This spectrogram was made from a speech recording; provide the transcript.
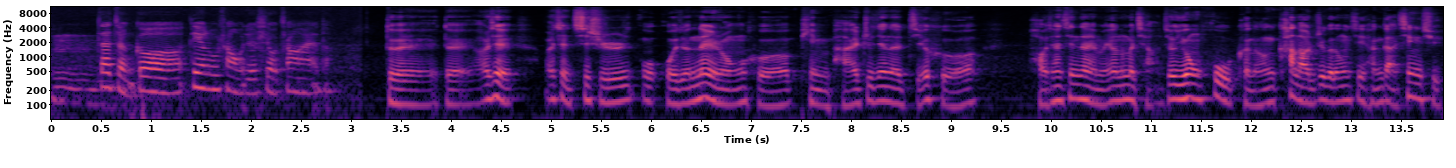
嗯，在整个电路上，我觉得是有障碍的。对对，而且而且其实我我觉得内容和品牌之间的结合，好像现在也没有那么强。就用户可能看到这个东西很感兴趣，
